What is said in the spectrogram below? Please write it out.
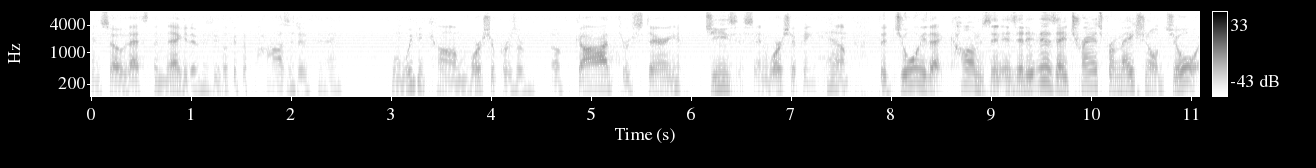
and so that's the negative. If you look at the positive, then, when we become worshipers of, of God through staring at Jesus and worshiping Him, the joy that comes in is that it is a transformational joy.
